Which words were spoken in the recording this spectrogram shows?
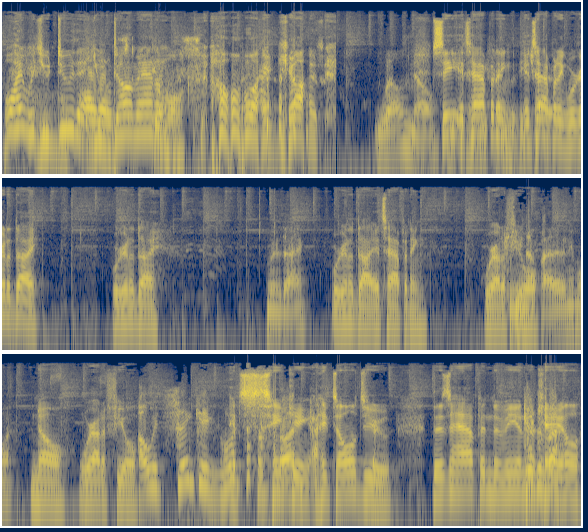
why would you do that, you dumb animal? Oh my gosh! Well, no. See, it's can be friends happening. It's other. happening. We're gonna die. We're gonna die. We're gonna die. We're gonna die. It's happening. We're out of Can you fuel. not pilot anymore? No, we're out of fuel. Oh, it's sinking. What it's the fuck? sinking. I told you. This happened to me and. Mikhail.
